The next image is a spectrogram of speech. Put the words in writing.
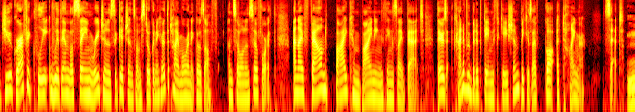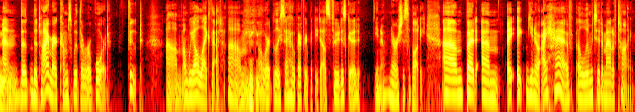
geographically within the same region as the kitchen. So I'm still going to hear the timer when it goes off, and so on and so forth. And I found by combining things like that, there's kind of a bit of gamification because I've got a timer set, and the the timer comes with a reward, food, um, and we all like that, um, or at least I hope everybody does. Food is good. You know, nourishes the body. Um, but um, I, it, you know, I have a limited amount of time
